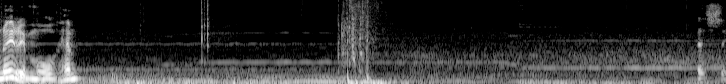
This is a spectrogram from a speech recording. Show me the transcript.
Can we remove him? Let's see.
